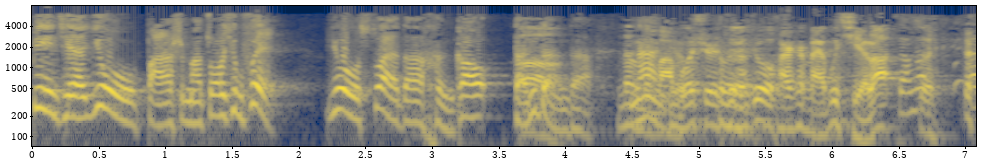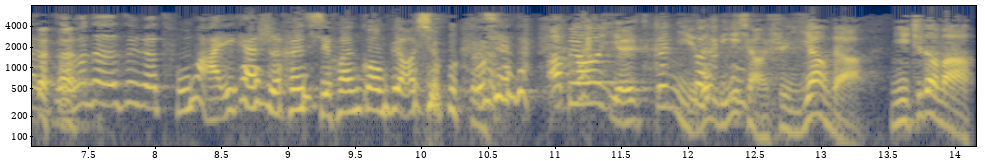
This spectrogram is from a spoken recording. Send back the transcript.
并且又把什么装修费。又算的很高，等等的，那马博士最后还是买不起了。咱们咱们的这个图马一开始很喜欢光标兄，现在阿彪也跟你的理想是一样的，你知道吗？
